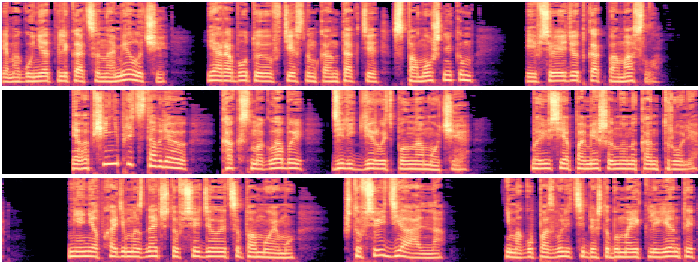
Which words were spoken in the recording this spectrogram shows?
я могу не отвлекаться на мелочи, я работаю в тесном контакте с помощником, и все идет как по маслу. Я вообще не представляю, как смогла бы делегировать полномочия. Боюсь, я помешана на контроле. Мне необходимо знать, что все делается по-моему — что все идеально. Не могу позволить себе, чтобы мои клиенты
